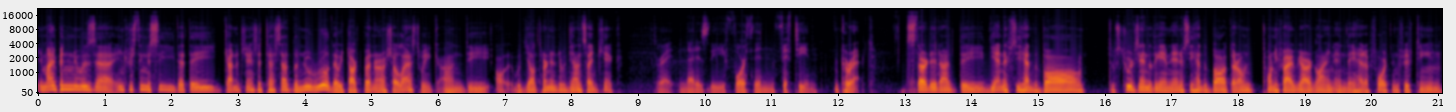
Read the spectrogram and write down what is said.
in my opinion, it was uh, interesting to see that they got a chance to test out the new rule that we talked about in our show last week on the al- with the alternative with the onside kick. Right, and that is the fourth and fifteen. Correct. Started on the the NFC had the ball. It was towards the end of the game. The NFC had the ball at their own 25 yard line, and they had a fourth and 15.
